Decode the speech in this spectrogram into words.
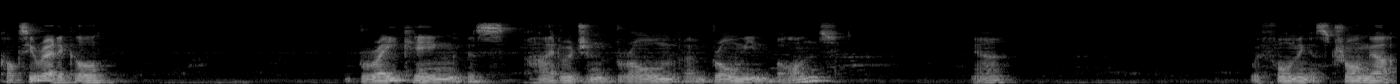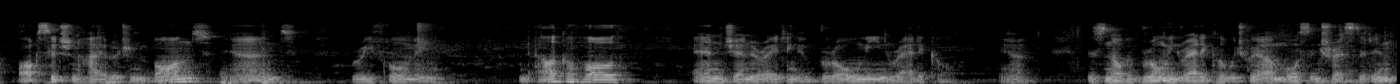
carboxy radical breaking this hydrogen brom uh, bromine bond. Yeah, we're forming a stronger oxygen-hydrogen bond and reforming an alcohol and generating a bromine radical. Yeah. This is now the bromine radical which we are most interested in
